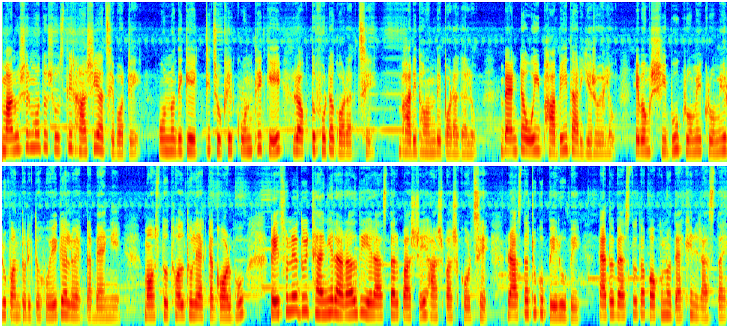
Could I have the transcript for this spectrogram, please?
মানুষের মতো স্বস্তির হাসি আছে বটে। অন্যদিকে একটি চোখের কোণ থেকে রক্ত ফোঁটা গড়াচ্ছে। ভারী ধন্দে পড়া গেল। ব্যাংকটা ওইভাবেই দাঁড়িয়ে রইল এবং শিবু ক্রমে ক্রমে রূপান্তরিত হয়ে গেল একটা ব্যাঙে। মস্ত থলথলে একটা গর্ভ। পেছনের দুই ঠ্যাঙের আড়াল দিয়ে রাস্তার পাশে হাঁসফাঁস করছে। রাস্তাটুকু পেরুবে। এত ব্যস্ততা কখনো দেখেনি রাস্তায়।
